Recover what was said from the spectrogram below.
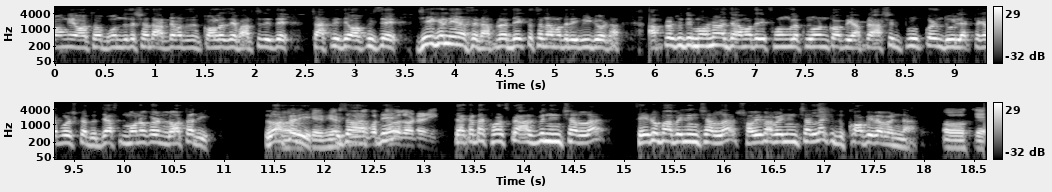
টঙ্গে অথবা বন্ধুদের সাথে আড্ডা মারতেছেন কলেজে ভার্সিটিতে চাকরিতে অফিসে যেখানে আছেন আপনারা দেখতেছেন আমাদের এই ভিডিওটা আপনার যদি মনে হয় যে আমাদের এই ফোনগুলো ক্লোন কপি আপনি আসেন প্রুভ করেন দুই লাখ টাকা পুরস্কার জাস্ট মনে করেন লটারি। লটারি। টাকাটা খরচ করে আসবেন ইনশাল্লাহ সেটও পাবেন ইনশাল্লাহ সবই পাবেন ইনশাল্লাহ কিন্তু কপি পাবেন না। ওকে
